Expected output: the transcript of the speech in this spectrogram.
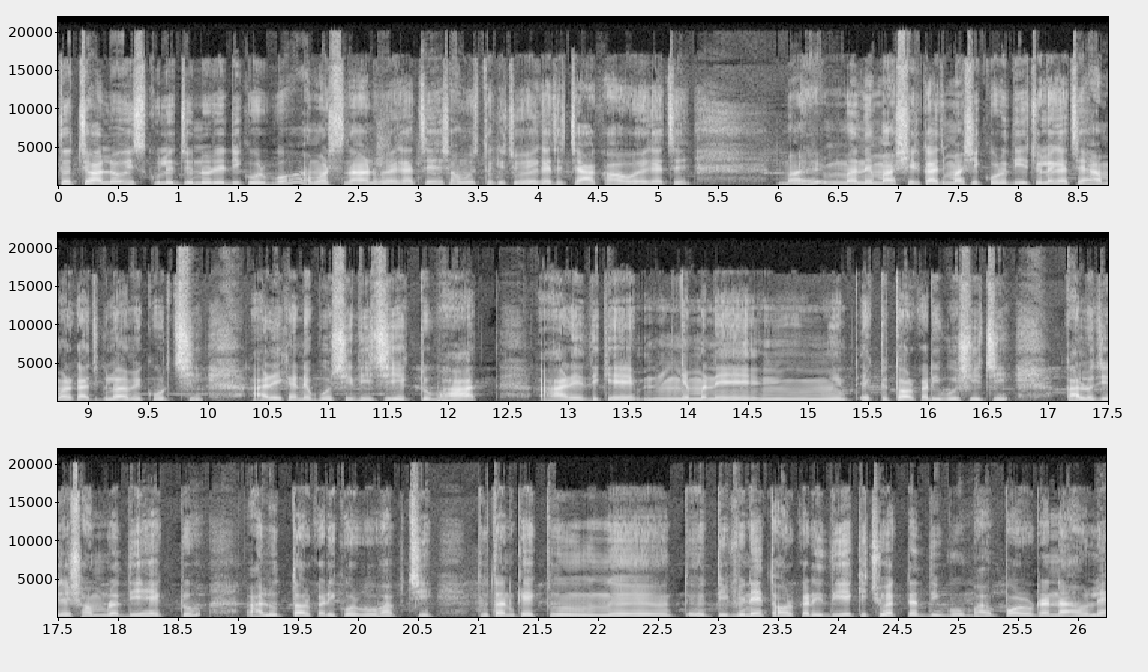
তো চলো স্কুলের জন্য রেডি করব। আমার স্নান হয়ে গেছে, সমস্ত কিছু হয়ে গেছে, চা খাওয়া হয়ে গেছে। মানে মাসির কাজ মাসি করে দিয়ে চলে গেছে, আমার কাজগুলো আমি করছি। আর এখানে বসিয়ে দিয়েছি একটু ভাত। আর এদিকে মানে একটু তরকারি বসিয়েছি। কালো জিরে সম্রা দিয়ে একটু আলুর তরকারি করব ভাবছি। তুতানকে একটু টিফিনে তরকারি দিয়ে কিছু একটা দিব। পরোটা না হলে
